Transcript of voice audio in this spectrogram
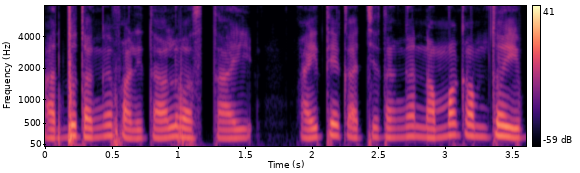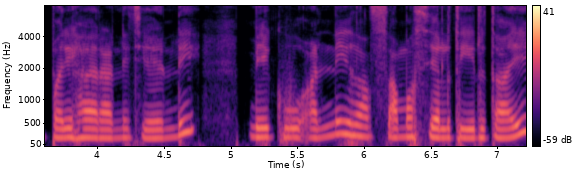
అద్భుతంగా ఫలితాలు వస్తాయి. అయితే ఖచ్చితంగా నమ్మకంతో ఈ పరిహారాన్ని చేయండి. మీకు అన్ని సమస్యలు తీరుతాయి.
